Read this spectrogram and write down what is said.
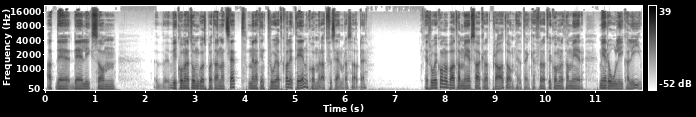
att det, det är liksom vi kommer att umgås på ett annat sätt men att inte tror jag att kvaliteten kommer att försämras av det. Jag tror vi kommer bara att ha mer saker att prata om helt enkelt för att vi kommer att ha mer, mer olika liv.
